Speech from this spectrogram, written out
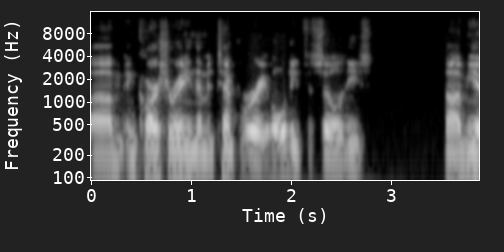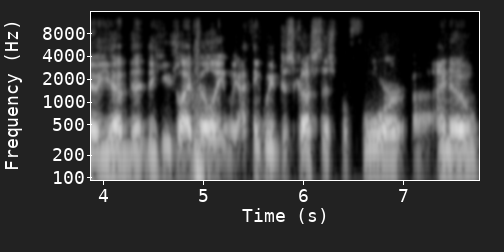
um, incarcerating them in temporary holding facilities. Um, you know, you have the, the huge liability. And we, I think we've discussed this before. Uh, I know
